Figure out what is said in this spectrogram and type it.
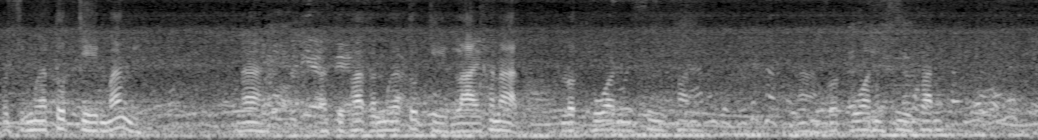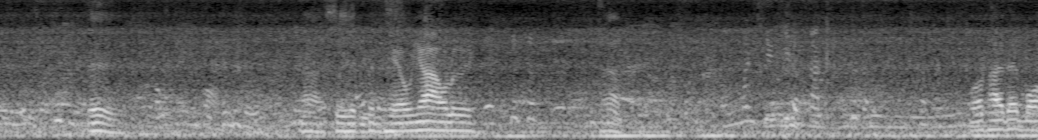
คนชิมเมื่อตุ๊ดจีนมั้งนี่นะอาสิพากันเมื่อตุ๊ดจีนลายขนาดรถทัวร์นี่สี่คันนะรถทัวร์นี่สี่คันเออนะสีเห็นเป็นแถวยาวเลยนะบอไทยได้บอ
